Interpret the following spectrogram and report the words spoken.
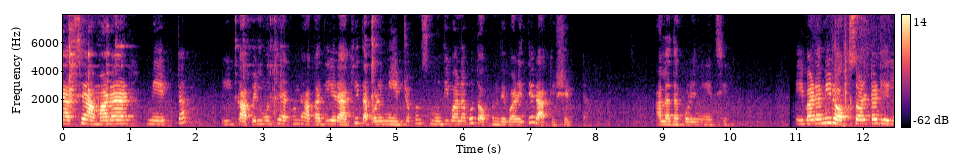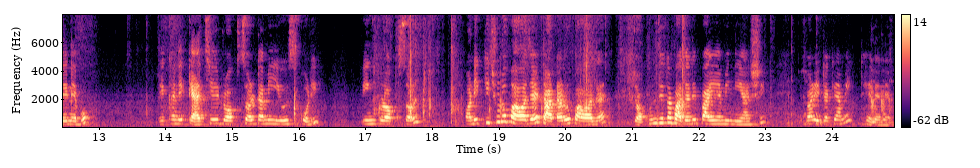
আছে আমার আর মেয়েরটা। এই কাপের মধ্যে এখন ঢাকা দিয়ে রাখি, তারপরে মেয়ের যখন স্মুদি বানাবো তখন দেবার এতে রাকেশেরটা আলাদা করে নিয়েছি। এবার আমি রক সল্টটা ঢেলে নেব। এখানে ক্যাচের রক সল্ট আমি ইউজ করি পিঙ্ক রক সল্ট অনেক কিছুরও পাওয়া যায় টাটারও পাওয়া যায়। যখন যেটা বাজারে পাই আমি নিয়ে আসি। এবার এটাকে আমি ঢেলে নেব।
